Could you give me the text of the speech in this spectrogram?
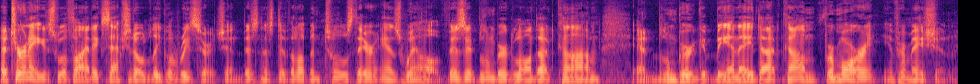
Attorneys will find exceptional legal research and business development tools there as well. Visit BloombergLaw.com and BloombergBNA.com for more information.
